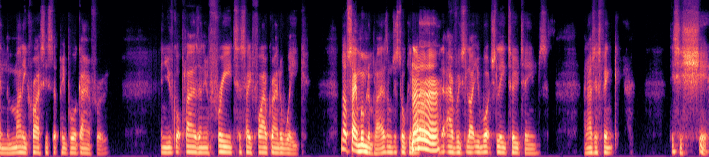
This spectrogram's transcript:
and the money crisis that people are going through. And you've got players earning three to say five grand a week. Not saying Wimbledon players, I'm just talking No, like no, no. the average, like you watch League Two teams. And I just think this is shit.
